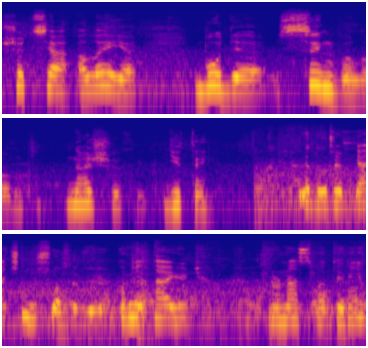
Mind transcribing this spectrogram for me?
що ця алея буде символом наших дітей. Ми дуже вдячні, що пам'ятають про нас матерів.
